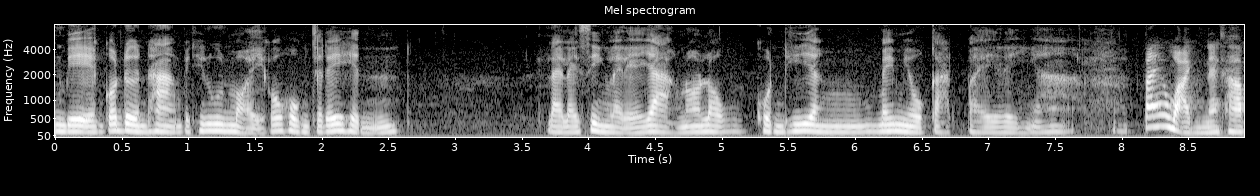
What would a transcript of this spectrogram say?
คุณเบเองก็เดินทางไปที่นู่นบ่อยก็คงจะได้เห็น หลาย ๆ สิ่งหลาย ๆ อย่างเนาะเราคนที่ยังไม่มีโอกาสไปอะไรอย่างเงี้ยไต้หวันนะครับ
